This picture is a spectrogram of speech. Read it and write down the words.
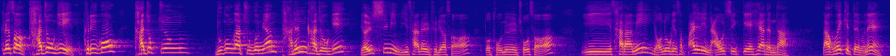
그래서 가족이 그리고 가족 중 누군가 죽으면 다른 가족이 열심히 미사를 드려서 또 돈을 줘서 이 사람이 연옥에서 빨리 나올 수 있게 해야 된다라고 했기 때문에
